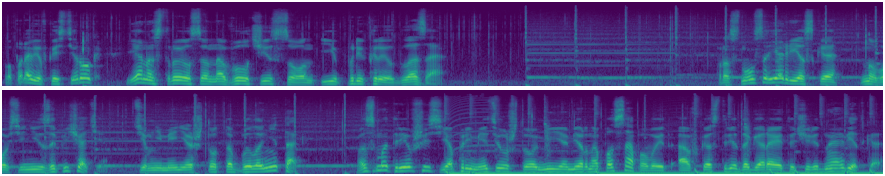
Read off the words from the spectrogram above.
Поправив костерок, я настроился на волчий сон и прикрыл глаза. Проснулся я резко, но вовсе не из-за печати. Тем не менее, что-то было не так. Осмотревшись, я приметил, что Мия мерно посапывает, а в костре догорает очередная ветка.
